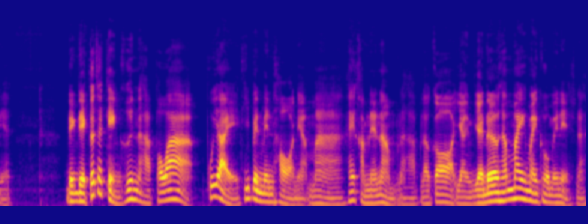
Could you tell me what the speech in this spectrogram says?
เนี่ย เด็กๆก็จะเก่งขึ้นนะครับ เพราะว่าผู้ใหญ่ที่เป็น mentor เนี่ยมาให้คำแนะนำนะครับ แล้วก็อย่างอย่างเดิมครับไม่ micro manage นะ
